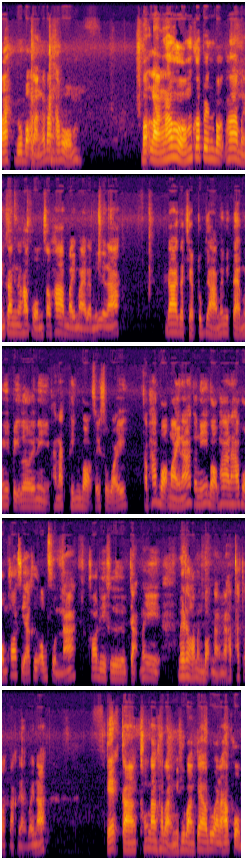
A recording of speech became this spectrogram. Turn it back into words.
มาดูเบาะหลังกันบ้างครับผม เบาะหลังนะครับผมก็เป็นเบาะผ้าเหมือนกันนะครับ ผมสภาพใหม่ ๆ แบบนี้เลยนะ ได้ตะเข็บทุกอย่างไม่มีแตกไม่มีปีเลยนี่ พนักพิงเบาะสวยๆสภาพเบาะใหม่นะตัวนี้เบาะผ้านะครับ ผมข้อเสียคืออมฝุ่นนะ ข้อดีคือจะไม่ไม่ร้อนเหมือนเบาะหนังนะครับ ถ้าจอดตากแดดไว้นะเก๊ะกลางข้างล่างข้างหลังมีที่วางแก้วด้วยนะครับ ผม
